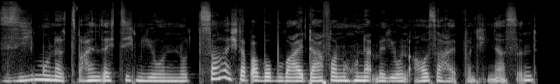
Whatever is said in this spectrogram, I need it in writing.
762 Millionen Nutzer. Ich glaube aber, wobei davon 100 Millionen außerhalb von Chinas sind.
